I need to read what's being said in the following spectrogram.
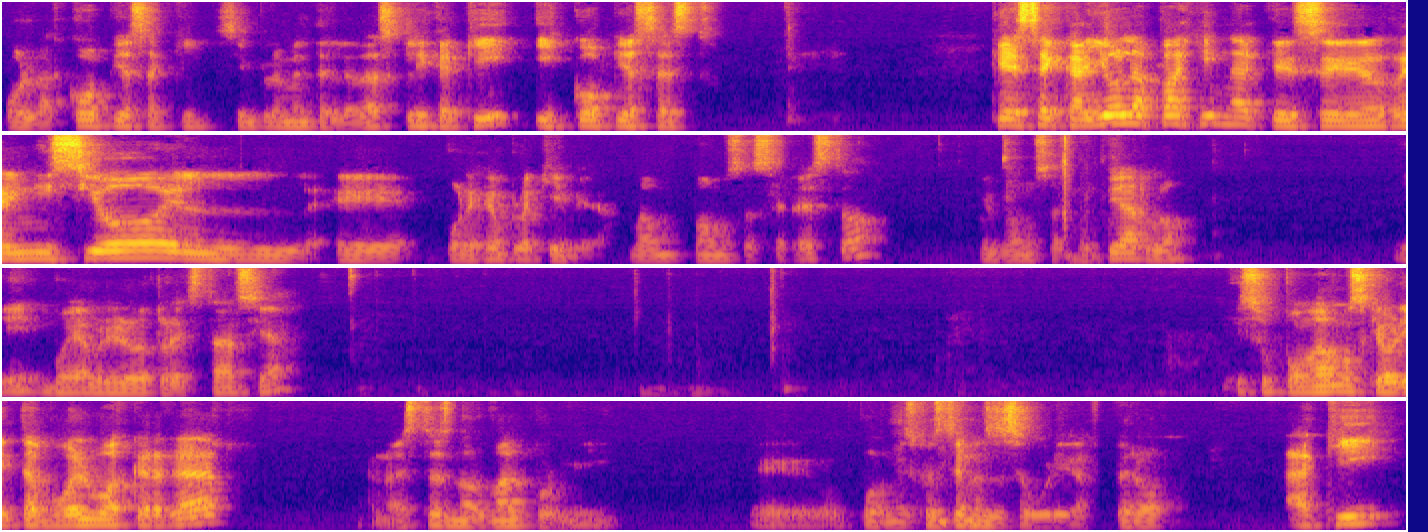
o la copias aquí. Simplemente le das clic aquí y copias esto que se cayó la página, que se reinició el, eh, por ejemplo, aquí, mira, vamos a hacer esto y vamos a copiarlo. Y voy a abrir otra instancia. Y supongamos que ahorita vuelvo a cargar. Bueno, esto es normal por, mi, eh, por mis cuestiones de seguridad, pero aquí,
